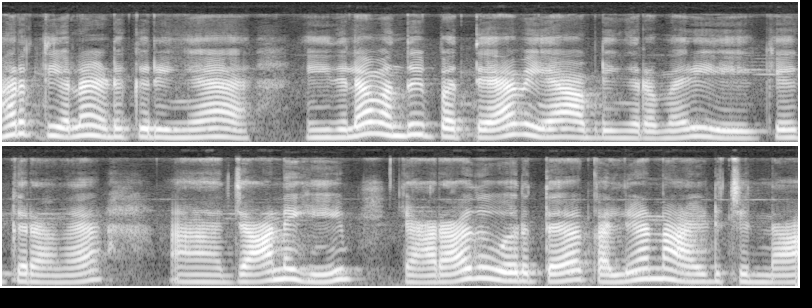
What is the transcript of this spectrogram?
ஆரத்தியெல்லாம் எடுக்கிறீங்க? இதெல்லாம் வந்து இப்போ தேவையா? அப்படிங்கிற மாதிரி கேட்குறாங்க ஜானகி யாராவது ஒருத்தர் கல்யாணம் ஆயிடுச்சுன்னா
